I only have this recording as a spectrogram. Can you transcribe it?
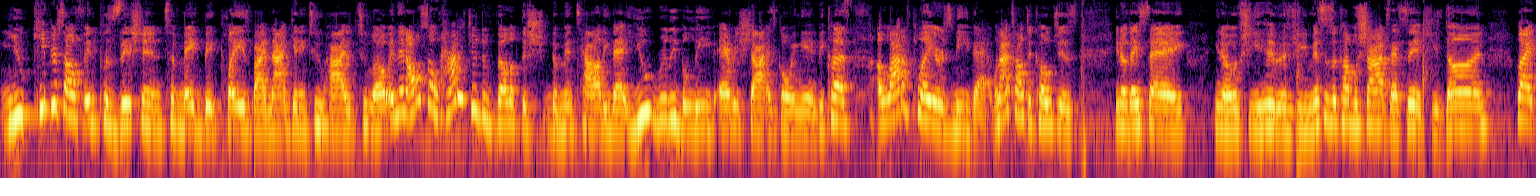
you keep yourself in position to make big plays by not getting too high too low? And then also how did you develop the, sh- the mentality that you really believe every shot is going in? Because a lot of players need that. When i talk to coaches you know they say you know, if she if she misses a couple shots, that's it. She's done. Like,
